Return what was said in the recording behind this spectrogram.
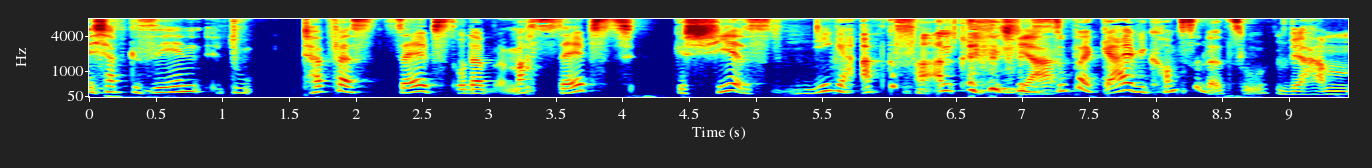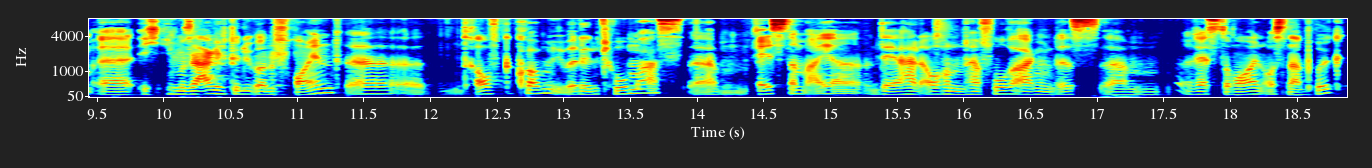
Ich habe gesehen, du töpferst selbst oder machst selbst Geschirr. Das ist mega abgefahren. Ich finde ja. das super geil. Wie kommst du dazu? Wir haben, äh, ich, ich muss sagen, ich bin über einen Freund äh, draufgekommen, über den Thomas ähm, Elstermeier. Der hat auch ein hervorragendes ähm, Restaurant in Osnabrück.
